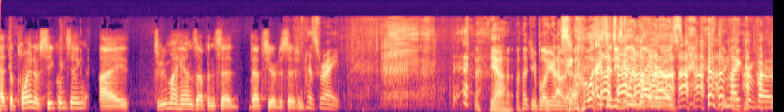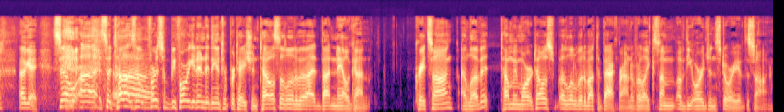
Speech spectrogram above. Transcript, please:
at the point of sequencing, I threw my hands up and said, "That's your decision." That's right. Yeah. I'll let you blow your nose. I Cindy's got to blow her nose. the microphone. Okay, so uh, so tell us. So first, before we get into the interpretation, tell us a little bit about, about Nail Gun. Great song, I love it. Tell me more. Tell us a little bit about the background of like some of the origin story of the song.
